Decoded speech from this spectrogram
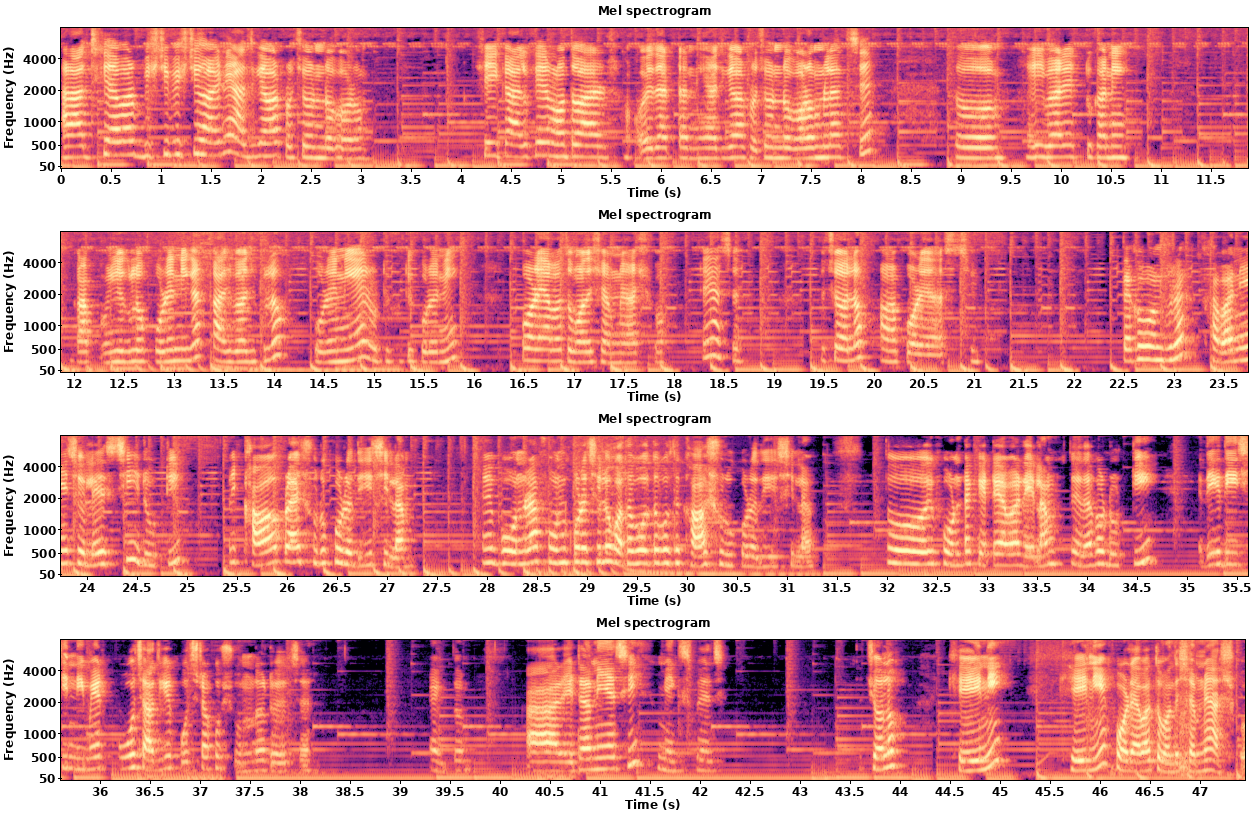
আর আজকে আবার বৃষ্টি বৃষ্টি হয়নি, আজকে আবার প্রচণ্ড গরম। সেই কালকের মতো আর ওয়েদারটা নিয়ে আজকে আবার প্রচণ্ড গরম লাগছে। তো এইবারে একটুখানি ইয়েগুলো করে নিই গা কাজ বাজগুলো করে নিয়ে, রুটি ফুটি করে নিই। পরে আবার তোমাদের সামনে আসব, ঠিক আছে? তো চলো, আবার পরে আসছি। দেখো বন্ধুরা, খাবার নিয়ে চলে এসেছি, রুটি। আমি খাওয়াও প্রায় শুরু করে দিয়েছিলাম। এই বোনরা ফোন করেছিল, কথা বলতে বলতে খাওয়া শুরু করে দিয়েছিলাম। তো ওই ফোনটা কেটে আবার এলাম। তো দেখো রুটি, এদিকে দিয়েছি ডিমের পোচ, আজকের পোচটা খুব সুন্দর রয়েছে একদম। আর এটা নিয়েছি মিক্স ভেজ চলো, খেয়ে নিই খেয়ে নিয়ে পরে আবার তোমাদের সামনে আসব।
